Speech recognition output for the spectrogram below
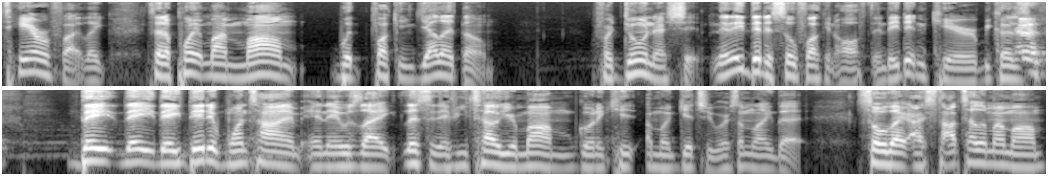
terrified, like to the point my mom would fucking yell at them for doing that shit. And they did it so fucking often. They didn't care because they they they did it one time and it was like, listen, if you tell your mom, I'm gonna ki- I'm gonna get you or something like that. So like I stopped telling my mom,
